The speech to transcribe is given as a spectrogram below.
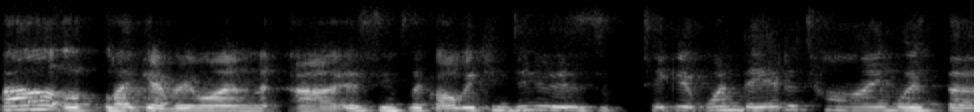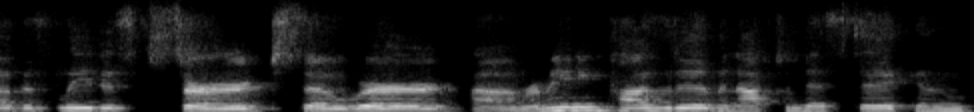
Well, like everyone, uh, it seems like all we can do is take it one day at a time with uh, this latest surge. So we're um, remaining positive and optimistic, and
